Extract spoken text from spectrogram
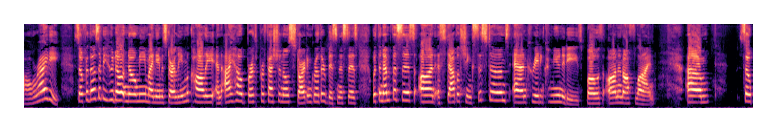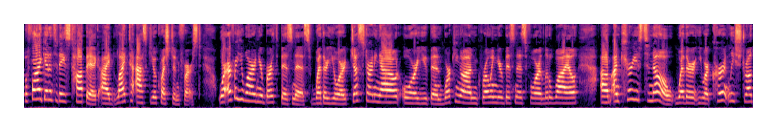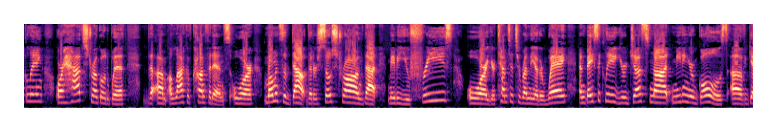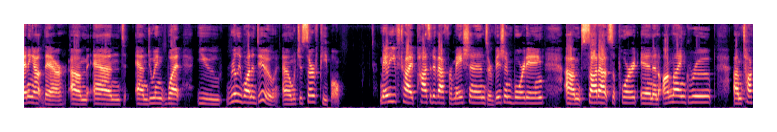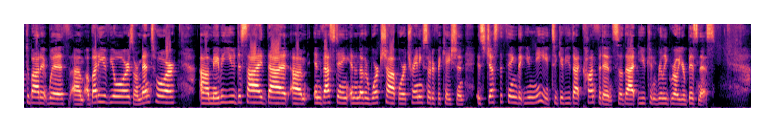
Alrighty. So for those of you who don't know me, my name is Darlene McCauley and I help birth professionals start and grow their businesses with an emphasis on establishing systems and creating communities, both on and offline. Um, so before I get into today's topic, I'd like to ask you a question first. Wherever you are in your birth business, whether you're just starting out or you've been working on growing your business for a little while, um, I'm curious to know whether you are currently struggling or have struggled with the, um, a lack of confidence or moments of doubt that are so strong that maybe you freeze or you're tempted to run the other way, and basically you're just not meeting your goals of getting out there um, and and doing what you really want to do, um, which is serve people. Maybe you've tried positive affirmations or vision boarding, um, sought out support in an online group, um, talked about it with um, a buddy of yours or mentor. Um, maybe you decide that um, investing in another workshop or a training certification is just the thing that you need to give you that confidence so that you can really grow your business.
